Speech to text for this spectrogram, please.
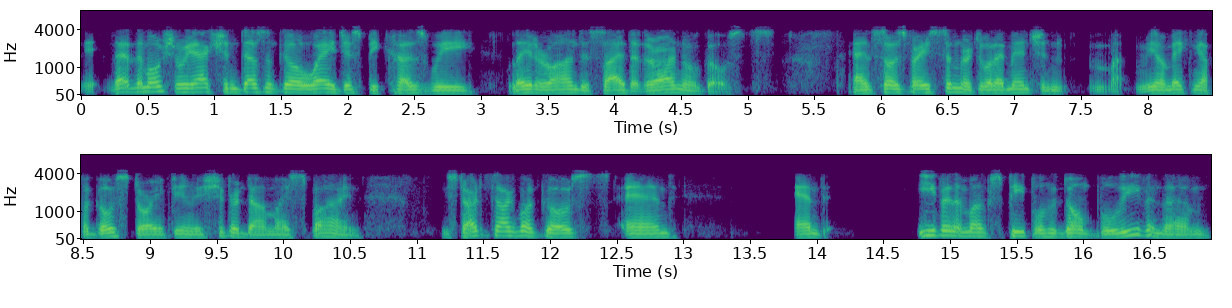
it, that emotional reaction doesn't go away just because we later on decide that there are no ghosts. And so it's very similar to what I mentioned, you know, making up a ghost story and feeling a shiver down my spine. You start to talk about ghosts, and and even amongst people who don't believe in them,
